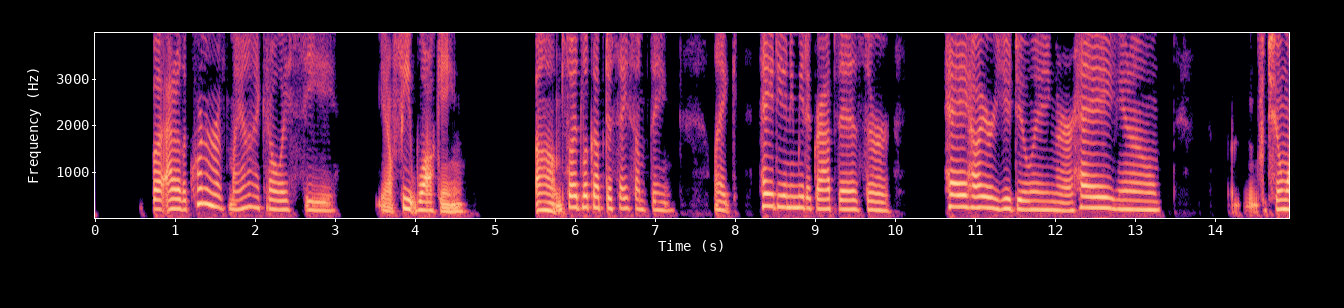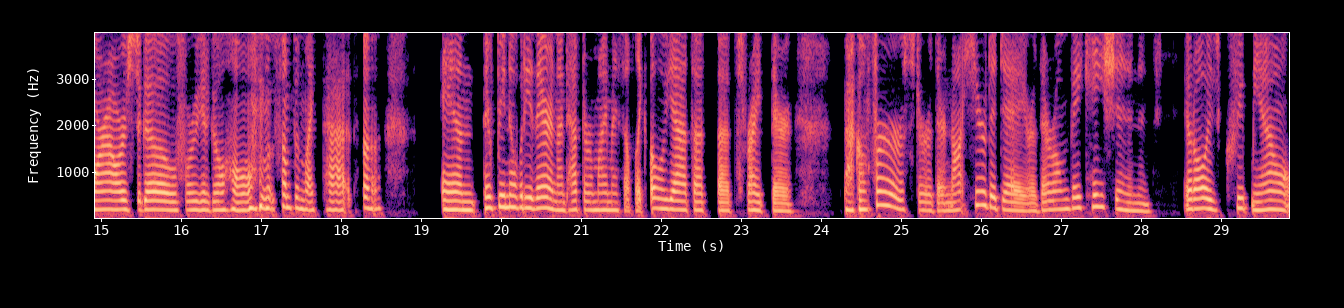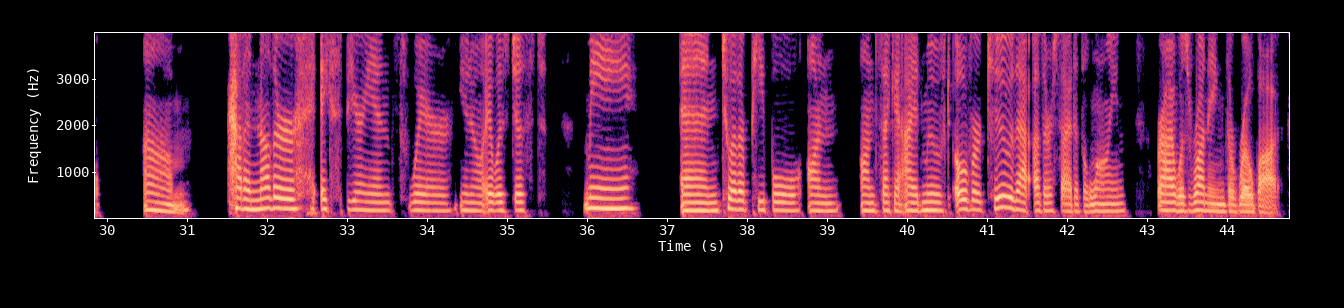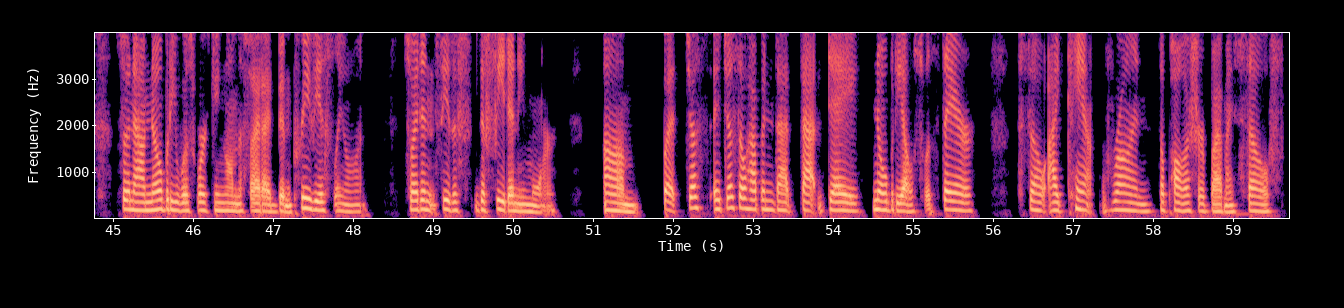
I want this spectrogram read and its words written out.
but out of the corner of my eye, I could always see, you know, feet walking. Um, so I'd look up to say something like, "Hey, do you need me to grab this?" or "Hey, how are you doing?" or "Hey, you know, two more hours to go before we get to go home," something like that. and there'd be nobody there, and I'd have to remind myself, like, "Oh yeah, that that's right. They're back on first, or they're not here today, or they're on vacation," and it always creeped me out um, had another experience where you know it was just me and two other people on on second. I had moved over to that other side of the line where i was running the robot. So now nobody was working on the side i'd been previously on. So i didn't see the, the feet anymore. Um, but just it just so happened that that day nobody else was there. So i can't run the polisher by myself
